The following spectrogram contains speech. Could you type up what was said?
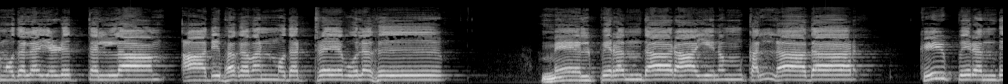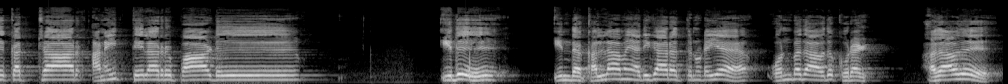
முதல எழுத்தெல்லாம் ஆதிபகவன் முதற்றே உலகு. மேல் பிறந்தாராயினும் கல்லாதார் கீழ்ப்பிறந்து கற்றார் அனைத்திலர் பாடு. இது இந்த கல்லாமை அதிகாரத்தினுடைய ஒன்பதாவது குரல். அதாவது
